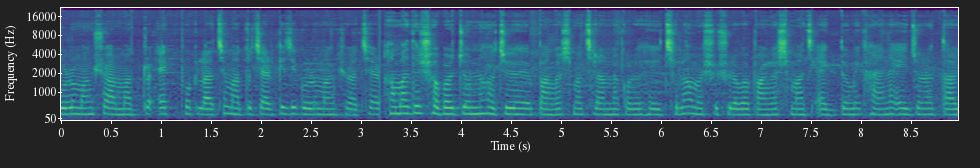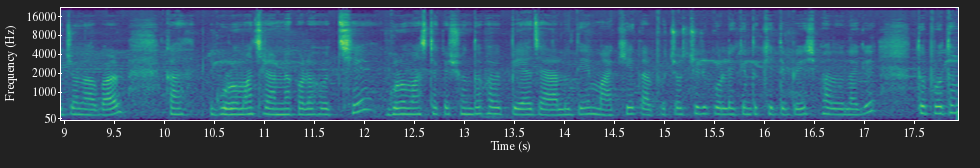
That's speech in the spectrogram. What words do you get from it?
গরু মাংস আর মাত্র এক পোটলা আছে, মাত্র চার কেজি গরু মাংস আছে। আর আমাদের সবার জন্য হচ্ছে পাঙ্গাস মাছ রান্না করা হয়েছিল। আমার শ্বশুর আবার পাঙ্গাস মাছ একদমই খায় না, এই জন্য তার জন্য আবার গুঁড়ো মাছ রান্না করা হচ্ছে। গুঁড়ো মাছটাকে সুন্দরভাবে পেঁয়াজ আর আলু দিয়ে মাখিয়ে তারপর চচ্চড়ি করলে কিন্তু খেতে বেশ ভালো লাগে। তো প্রথম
